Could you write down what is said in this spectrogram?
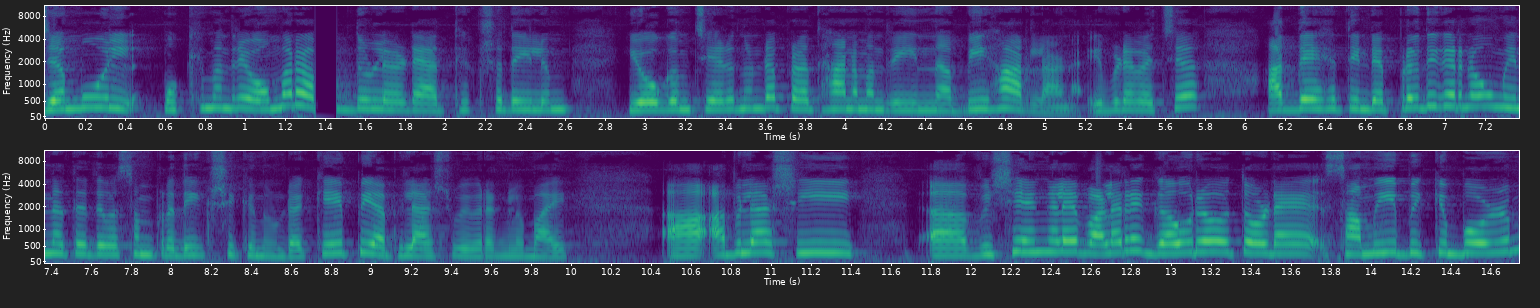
ജമ്മുവിൽ മുഖ്യമന്ത്രി ഒമർ അബ്ദുള്ളയുടെ അധ്യക്ഷതയിലും യോഗം ചേരുന്നുണ്ട്. പ്രധാനമന്ത്രി ഇന്ന് ബീഹാറിലാണ്. ഇവിടെ വെച്ച് അദ്ദേഹത്തിന്റെ പ്രതികരണവും ഇന്നത്തെ ദിവസം പ്രതീക്ഷിക്കുന്നുണ്ട്. കെ പി അഭിലാഷ് വിവരങ്ങളുമായി. അഭിലാഷ് ഈ വിഷയങ്ങളെ വളരെ ഗൗരവത്തോടെ സമീപിക്കുമ്പോഴും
